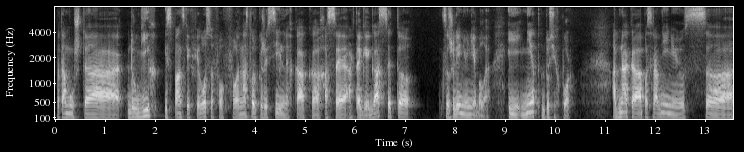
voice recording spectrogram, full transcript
потому что других испанских философов, настолько же сильных, как Хосе Артега и Гассет, к сожалению, не было. И нет до сих пор. Однако по сравнению с э,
